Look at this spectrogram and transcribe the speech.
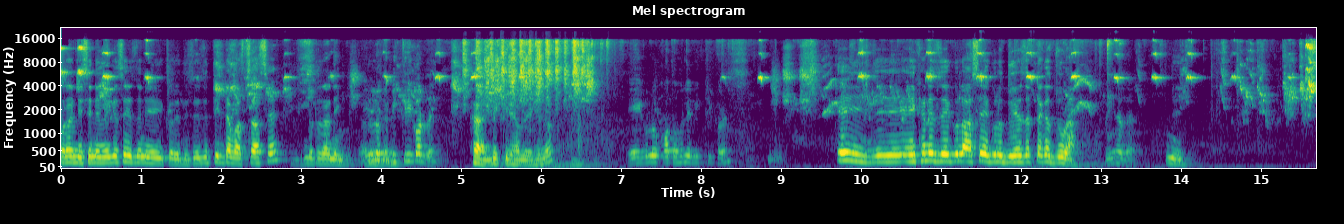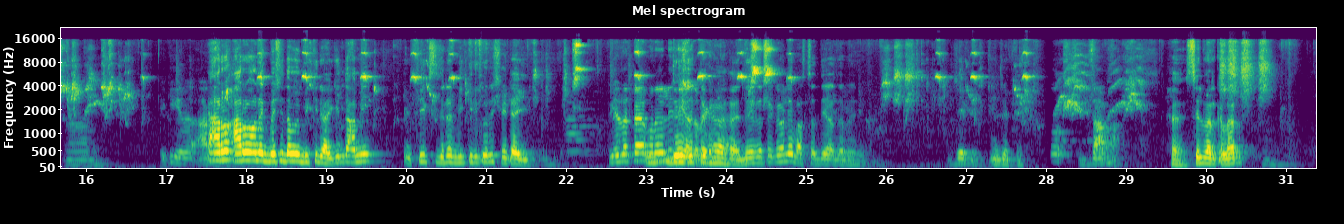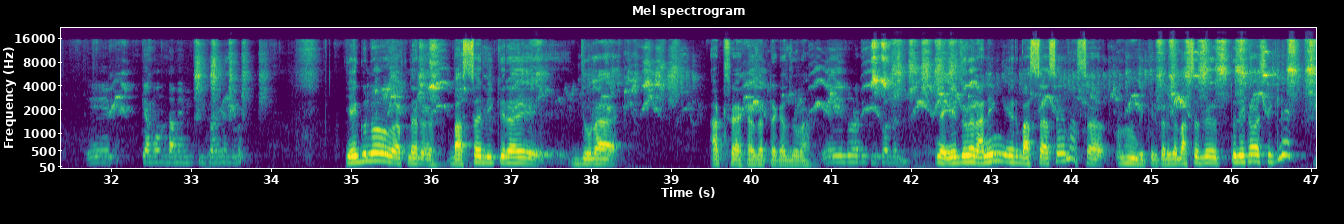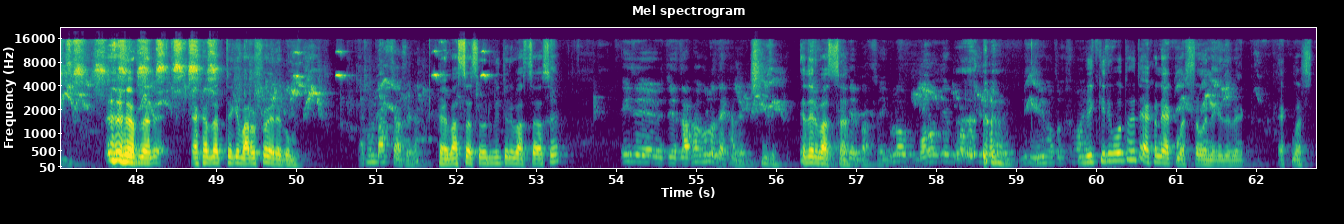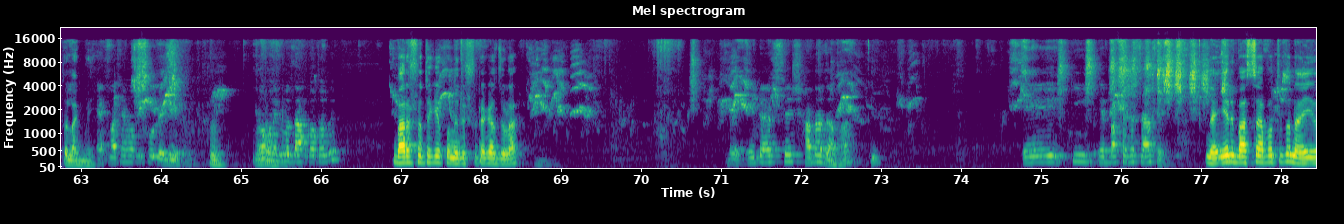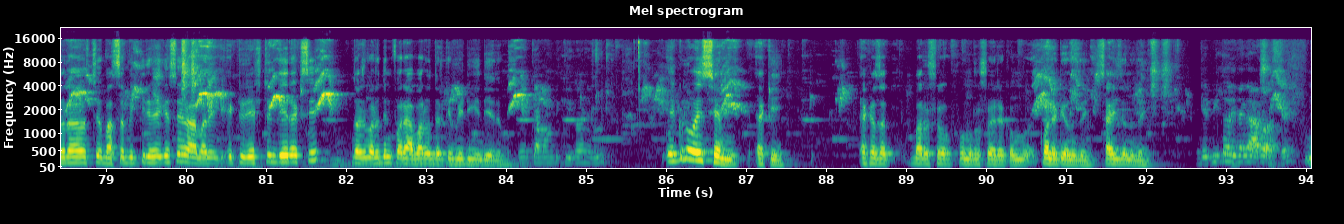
ওরা নিচে নেমে গেছে এই জন্য এই করে দিচ্ছে এই যে তিনটা বাচ্চা আছে দুটো রানিং এগুলো কি বিক্রি করবেন? হ্যাঁ বিক্রি হবে এগুলো। এগুলো কত হলে বিক্রি করেন? এই যে এইখানে যেগুলো আছে এগুলো দুই হাজার টাকা জোড়া। দুই হাজার? আর আরও অনেক বেশি দামে বিক্রি হয় কিন্তু আমি ফিক্স যেটা বিক্রি করি সেটাই। দুই হাজার টাকা করে দুই হাজার টাকা হ্যাঁ দুই হাজার টাকা হলে বাচ্চা দেওয়া যাবে। জেপি। যেটি জাভা। হ্যাঁ সিলভার কালার এ কেমন দামে বিক্রি করেন এগুলো? এগুলো আপনার বাচ্চা বিক্রি হয় জোড়া আটশো এক হাজার টাকা জোড়া। না এই জোড়া রানিং এর বাচ্চা আছে বাচ্চা বিক্রি করে। বাচ্চা যে তুলে খাওয়া শিখলে আপনার এক হাজার থেকে বারোশো এরকম। এখন বাচ্চা আছে না? হ্যাঁ বাচ্চা আছে ওর ভিতরে বাচ্চা আছে। এই যে যে জাভাগুলো দেখালেন। এদের বাচ্চা। এদের বাচ্চা এগুলো বড়তে কত দিন লাগবে? বিক্রির মতন সময়? বিক্রির মতো হয়তো এখন এক মাস সময় লেগে যাবে এক- মাস তো লাগবেই। এক মাসের মধ্যে ফুল রেডি হুম তখন এগুলো দাম কত হবে? বারোশো থেকে পনেরোশো টাকা জোড়া। এটা হচ্ছে সাদা জাভা। এই এর বাচ্চা কাছে আছে? না এর বাচ্চা আপাতত নাই। ওরা হচ্ছে বাচ্চা বিক্রি হয়ে গেছে আবার একটু রেস্টে দিয়ে রাখছি। দশ বারো দিন পরে আবার ওদেরকে ব্রিডিংয়ে দিয়ে দেবো। এগুলো? ওই সেম একই। এক হাজার বারোশো পনেরোশো এরকম কোয়ালিটি অনুযায়ী সাইজ অনুযায়ী।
